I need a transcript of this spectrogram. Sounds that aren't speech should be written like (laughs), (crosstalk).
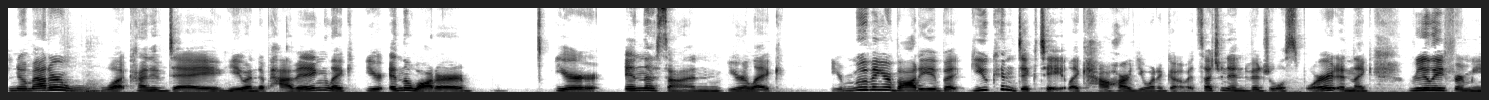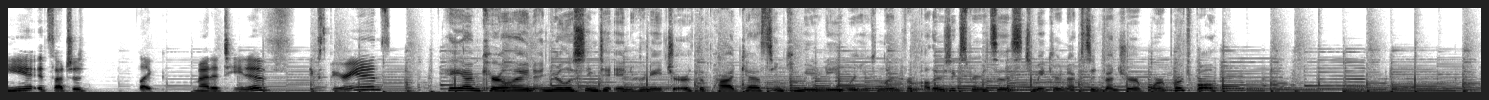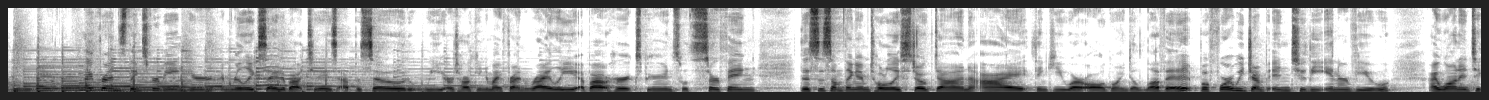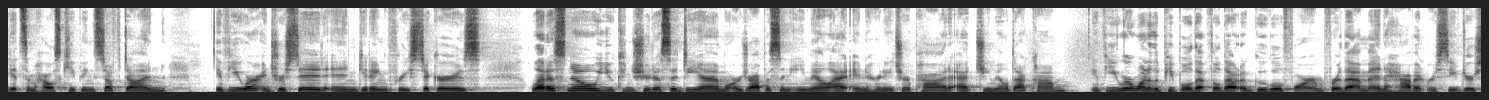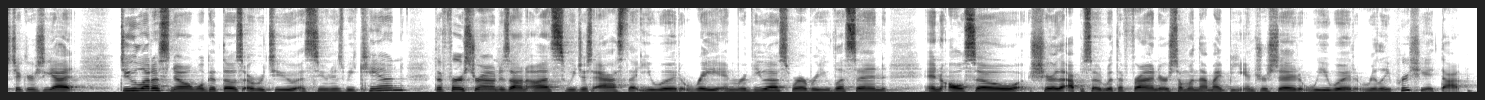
no matter what kind of day you end up having, like you're in the water, you're in the sun, you're like you're moving your body, but you can dictate like how hard you want to go. It's such an individual sport and like really for me, it's such a like meditative experience. Hey, I'm Caroline, and you're listening to In Her Nature, the podcast and community where you can learn from others' experiences to make your next adventure more approachable. Thanks for being here. I'm really excited about today's episode. We are talking to my friend Riley about her experience with surfing. This is something I'm totally stoked on. I think you are all going to love it. Before we jump into the interview, I wanted to get some housekeeping stuff done. If you are interested in getting free stickers, let us know. You can shoot us a DM or drop us an email at inhernaturepod at gmail.com. If you are one of the people that filled out a Google form for them and haven't received your stickers yet, do let us know and we'll get those over to you as soon as we can. The first round is on us. We just ask that you would rate and review us wherever you listen and also share the episode with a friend or someone that might be interested. We would really appreciate that.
